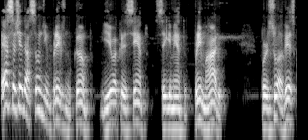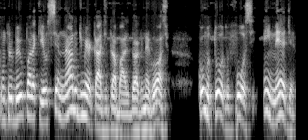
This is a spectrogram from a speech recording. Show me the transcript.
Essa geração de empregos no campo, e eu acrescento segmento primário, por sua vez, contribuiu para que o cenário de mercado de trabalho do agronegócio, como todo, fosse, em média,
